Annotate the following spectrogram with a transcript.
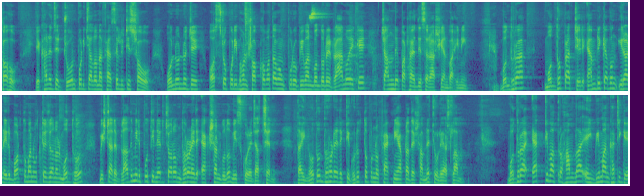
সহ, এখানে যে ড্রোন পরিচালনা ফ্যাসিলিটিস সহ, অন্যান্য যে অস্ত্র পরিবহন সক্ষমতা এবং পুরো বিমানবন্দরের রানওয়েকে চান্দে পাঠায় দিয়েছে রাশিয়ান বাহিনী। বন্ধুরা, মধ্যপ্রাচ্যের আমেরিকা এবং ইরানের বর্তমান উত্তেজনার মধ্যে মিস্টার ভ্লাদিমির পুতিনের চরম ধরনের অ্যাকশনগুলো মিস করে যাচ্ছেন। তাই নতুন ধরনের একটি গুরুত্বপূর্ণ ফ্যাক্ট নিয়ে আপনাদের সামনে চলে আসলাম। বন্ধুরা, একটিমাত্র হামলা এই বিমান ঘাঁটিকে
